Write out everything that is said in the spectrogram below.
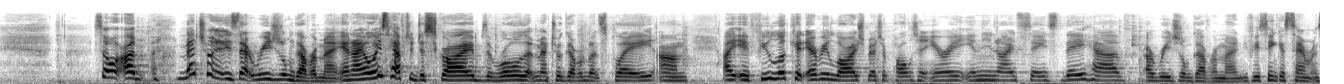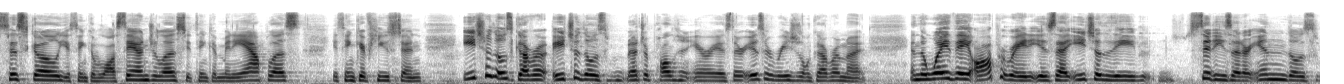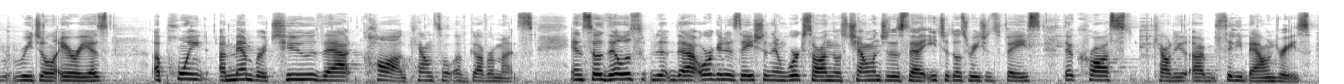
So um, Metro is that regional government, and I always have to describe the role that Metro governments play. Um, I, if you look at every large metropolitan area in the United States, they have a regional government. If you think of San Francisco, you think of Los Angeles, you think of Minneapolis, you think of Houston. Each of those each of those metropolitan areas, there is a regional government. And the way they operate is that each of the cities that are in those regional areas appoint a member to that COG, Council of Governments. And so those, that organization then works on those challenges that each of those regions face that cross county, um, city boundaries.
